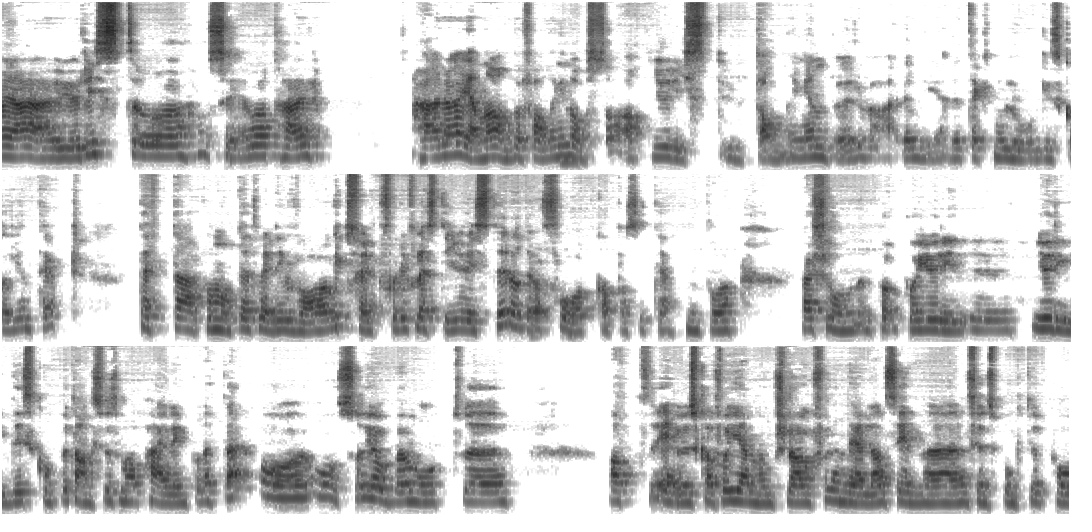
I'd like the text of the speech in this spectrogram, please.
jeg er jurist og, og, ser jo at her, her er en av anbefalingene også at juristutdanningen bør være mer teknologisk orientert. Dette er på en måte et veldig vagt felt for de fleste jurister, og det å få opp kapasiteten på, personen, på, på juridisk kompetanse som har peiling på dette, og, og også jobbe mot uh, at EU skal få gjennomslag for en del av sine synspunkter på,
